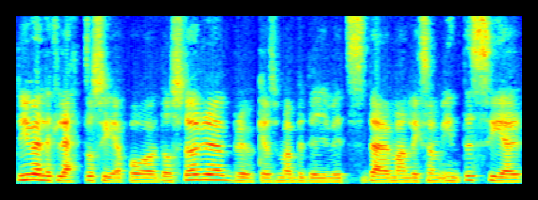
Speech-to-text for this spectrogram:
det är ju väldigt lätt att se på de större bruken som har bedrivits där man liksom inte ser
